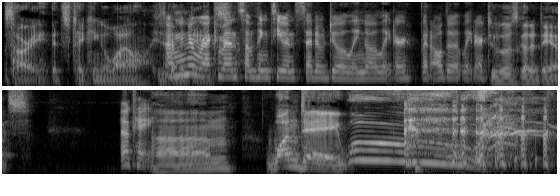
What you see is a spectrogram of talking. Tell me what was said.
Sorry, it's taking a while. He's I'm going to recommend something to you instead of Duolingo later, but I'll do it later. Duo's got to dance. Okay. Um, one day. Woo!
